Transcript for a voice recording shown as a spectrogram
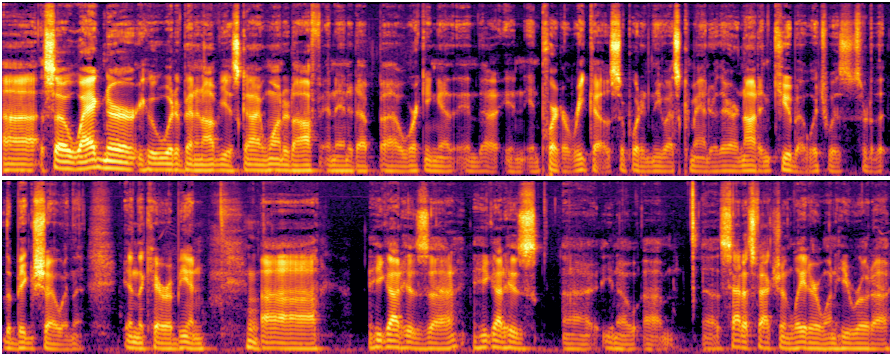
Uh, so Wagner, who would have been an obvious guy, wandered off and ended up uh, working in, the, in, in, Puerto Rico, supporting the U.S. commander there, not in Cuba, which was sort of the, the big show in the in the Caribbean. Hmm. Uh, he got his uh, he got his uh, you know um, satisfaction later when he wrote a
